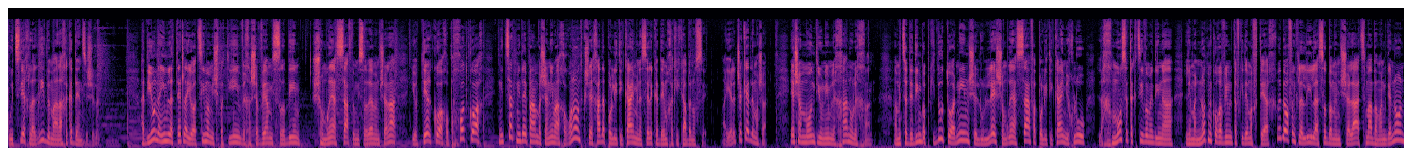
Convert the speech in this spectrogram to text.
הוא הצליח לריב במהלך הקדנציה שלו. הדיון האם לתת ליועצים המשפטיים וחשבי המשרדים, שומרי הסף במשרדי הממשלה, יותר כוח או פחות כוח, ניצת מדי פעם בשנים האחרונות כשאחד הפוליטיקאים מנסה לקדם חקיקה בנושא. איילת שקד למשל. יש המון טיעונים לכאן ולכאן. המצדדים בפקידות טוענים שלולא שומרי הסף הפוליטיקאים יוכלו לחמוס את תקציב המדינה, למנות מקורבים לתפקידי מפתח, ובאופן כללי לעשות בממשלה עצמה, במנגנון,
